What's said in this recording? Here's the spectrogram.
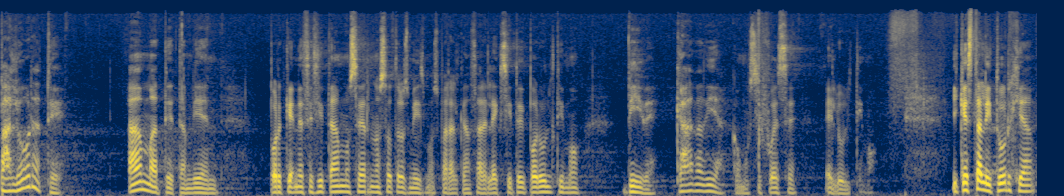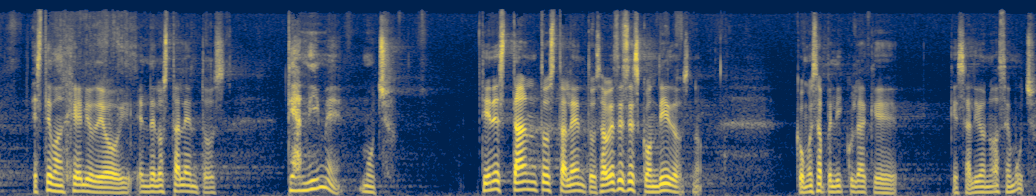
Valórate, ámate también porque necesitamos ser nosotros mismos para alcanzar el éxito. Y por último, vive cada día como si fuese el último. Y que esta liturgia, este Evangelio de hoy, el de los talentos, te anime mucho. Tienes tantos talentos, a veces escondidos, ¿no? Como esa película que, que salió no hace mucho,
